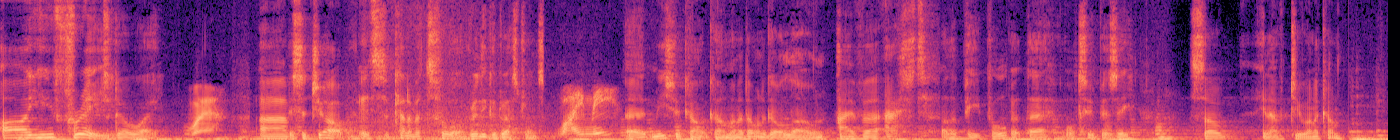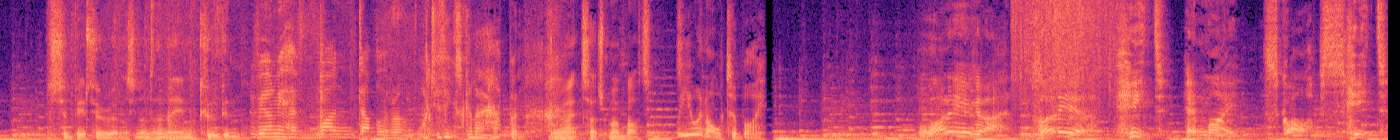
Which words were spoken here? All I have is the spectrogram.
are you free to go away? Where? Um, it's a job. It's kind of a tour. Really good restaurants. Why me? Uh, Misha can't come, and I don't want to go alone. I've uh, asked other people, but they're all too busy. So, you know, do you want to come? Should be two rooms under the name Coogan. We only have one double room. What do you think's going to happen? You might touch my bottom. Were you an altar boy? What do you got? Plenty of heat in my scallops. Heat,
